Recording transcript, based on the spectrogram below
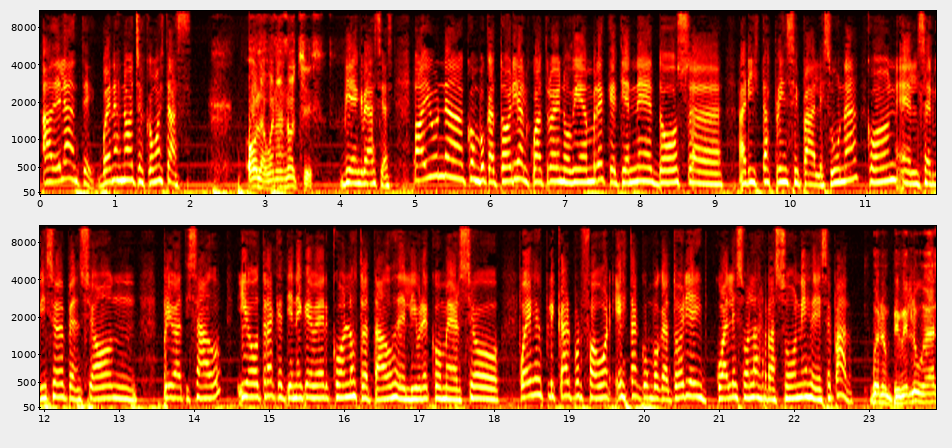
Adelante, buenas noches, ¿cómo estás? Hola, buenas noches. Bien, gracias. Hay una convocatoria el 4 de noviembre que tiene dos eh, aristas principales. Una con el servicio de pensión privatizado y otra que tiene que ver con los tratados de libre comercio. ¿Puedes explicar, por favor, esta convocatoria y cuáles son las razones de ese paro? Bueno, en primer lugar,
